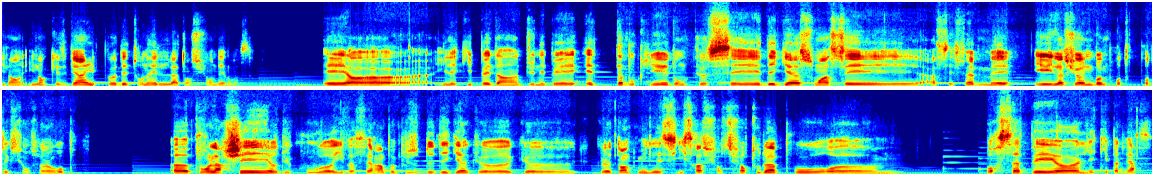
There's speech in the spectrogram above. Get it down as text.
il, en- il encaisse bien, il peut détourner l'attention des monstres. Et euh, il est équipé d'un- d'une épée et d'un bouclier, donc euh, ses dégâts sont assez, faibles, mais il assure une bonne prote- protection sur le groupe. Pour l'archer, du coup, il va faire un peu plus de dégâts que, le tank, mais il, sera sur- surtout là pour, pour saper l'équipe adverse.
